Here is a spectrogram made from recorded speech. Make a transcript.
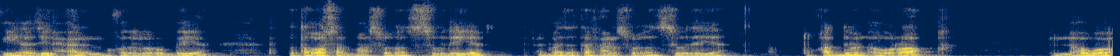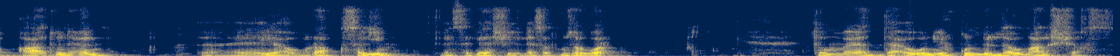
في هذه الحالة المفوضية الأوروبية تتواصل مع السلطات السعودية. فماذا تفعل السلطات السعودية؟ تقدم الأوراق اللي هو وقعت علم. هي أوراق سليمة ليس فيها شيء ليست مزورة. ثم يدعون يلقون باللوم على الشخص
